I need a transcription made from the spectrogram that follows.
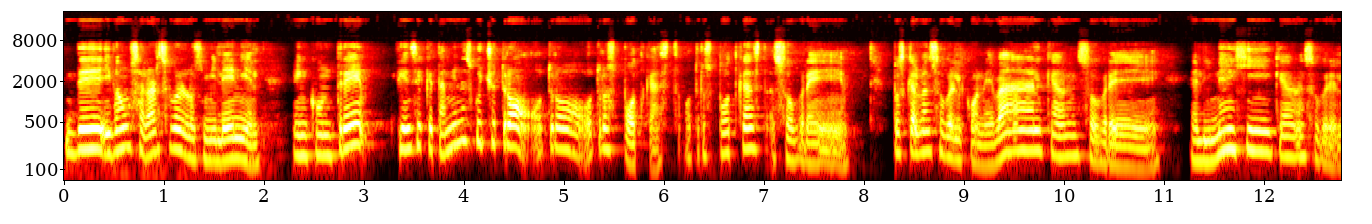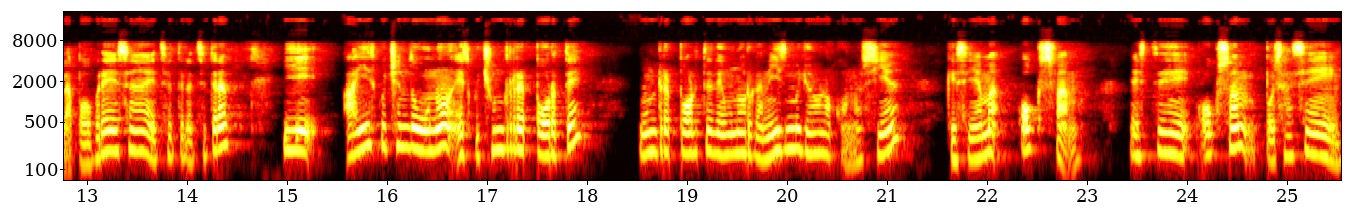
de, y vamos a hablar sobre los millennials. encontré, fíjense que también escucho otro, otro, otros podcasts, otros podcasts sobre, pues que hablan sobre el Coneval, que hablan sobre el INEGI, que hablan sobre la pobreza, etcétera, etcétera. Y ahí escuchando uno, escuché un reporte, un reporte de un organismo, yo no lo conocía, que se llama Oxfam. Este Oxfam pues hace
